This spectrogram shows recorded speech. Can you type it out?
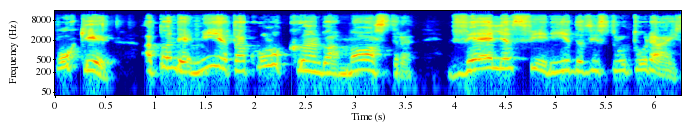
Porque a pandemia está colocando à mostra velhas feridas estruturais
